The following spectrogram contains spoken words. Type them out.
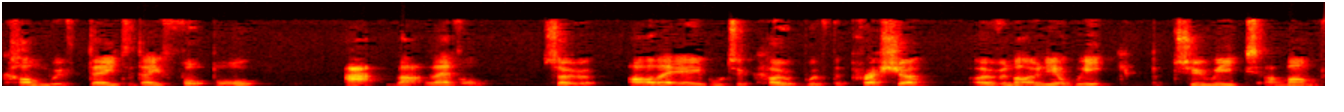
come with day to day football at that level? So, are they able to cope with the pressure over not only a week, but two weeks, a month?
